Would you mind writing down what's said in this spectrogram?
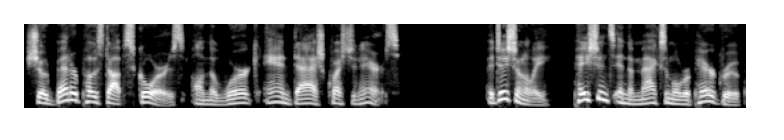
showed better post-op scores on the WORC and DASH questionnaires. Additionally, patients in the maximal repair group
